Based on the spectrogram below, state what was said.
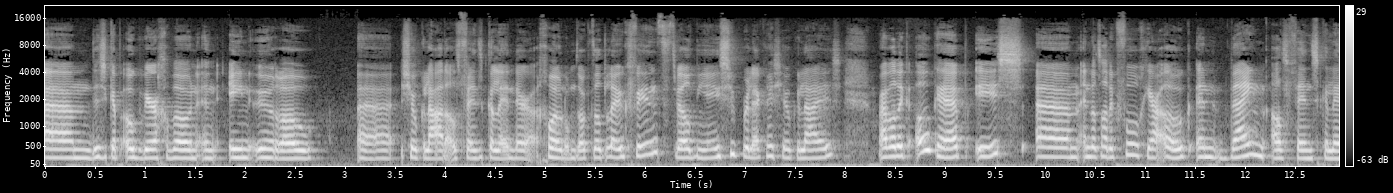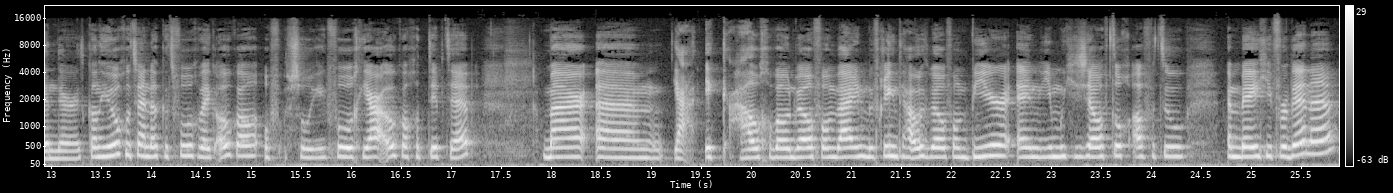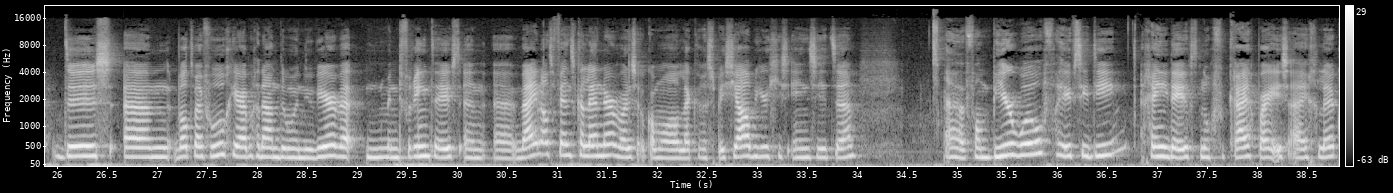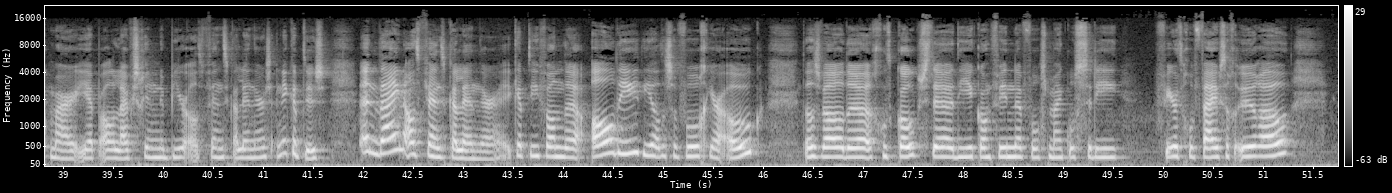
Um, dus ik heb ook weer gewoon een 1 euro uh, chocolade adventskalender. Gewoon omdat ik dat leuk vind. Terwijl het niet eens super lekkere chocola is. Maar wat ik ook heb is, um, en dat had ik vorig jaar ook, een wijn adventskalender. Het kan heel goed zijn dat ik het vorige week ook al, of sorry, vorig jaar ook al getipt heb. Maar um, ja, ik hou gewoon wel van wijn. Mijn vriend houdt wel van bier. En je moet jezelf toch af en toe een beetje verwennen. Dus um, wat wij vorig jaar hebben gedaan, doen we nu weer. We, mijn vriend heeft een uh, wijnadventskalender, waar dus ook allemaal lekkere speciaalbiertjes in zitten. Uh, van Bierwolf heeft hij die. Geen idee of het nog verkrijgbaar is eigenlijk. Maar je hebt allerlei verschillende bier-adventskalenders. En ik heb dus een wijn-adventskalender. Ik heb die van de Aldi. Die hadden ze vorig jaar ook. Dat is wel de goedkoopste die je kan vinden. Volgens mij kostte die 40 of 50 euro.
